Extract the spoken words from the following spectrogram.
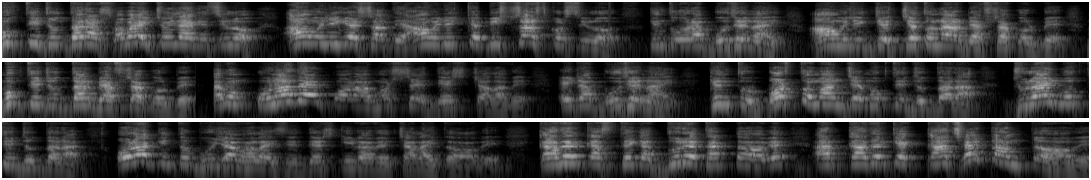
মুক্তিযোদ্ধারা সবাই চলে গেছিল আওয়ামী লীগের সাথে, আওয়ামী লীগকে বিশ্বাস করছিল, কিন্তু ওরা বুঝে নাই আওয়ামী লীগ যে চেতনার ব্যবসা করবে, মুক্তিযোদ্ধার ব্যবসা করবে এবং ওনাদের পরামর্শে দেশ চালাবে, এটা বুঝে নাই। কিন্তু বর্তমান যে মুক্তিযোদ্ধারা, জুলাই মুক্তিযোদ্ধারা ওরা কিন্তু বুঝা ভালাইছে দেশ কীভাবে চালাইতে হবে, কাদের কাছ থেকে দূরে থাকতে হবে আর কাদেরকে কাছে টানতে হবে।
